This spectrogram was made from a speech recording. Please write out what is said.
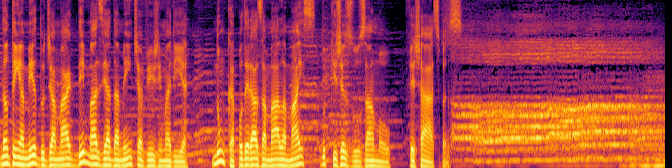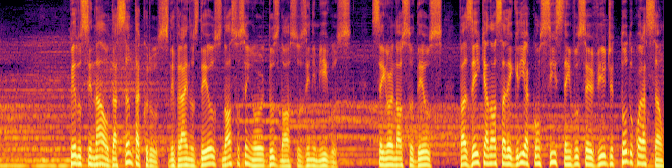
Não tenha medo de amar demasiadamente a Virgem Maria. Nunca poderás amá-la mais do que Jesus a amou. Fecha aspas. Pelo sinal da Santa Cruz, livrai-nos Deus, nosso Senhor, dos nossos inimigos. Senhor nosso Deus, fazei que a nossa alegria consista em vos servir de todo o coração,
